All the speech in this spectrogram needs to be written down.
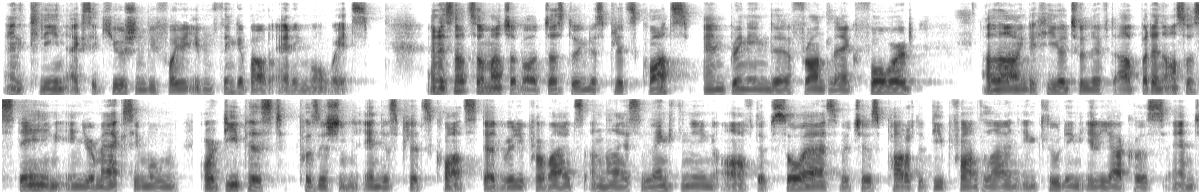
and clean execution before you even think about adding more weights. And it's not so much about just doing the split squats and bringing the front leg forward, allowing the heel to lift up, but then also staying in your maximum or deepest position in the split squats that really provides a nice lengthening of the psoas, which is part of the deep front line, including iliacus. And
